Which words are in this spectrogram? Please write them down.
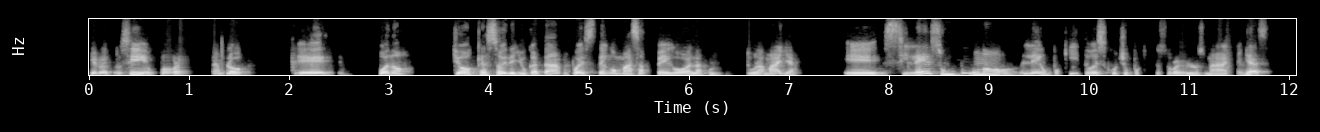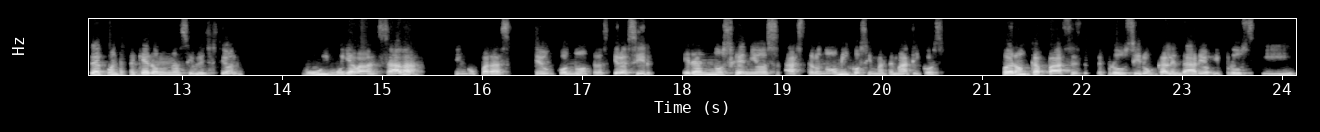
quiero, sí, por ejemplo, eh, bueno, yo que soy de Yucatán, pues tengo más apego a la cultura maya. Eh, si lees un, uno, lee un poquito, escucha un poquito sobre los mayas, te das cuenta que eran una civilización muy, muy avanzada en comparación con otras. Quiero decir, eran unos genios astronómicos y matemáticos fueron capaces de producir un calendario y,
